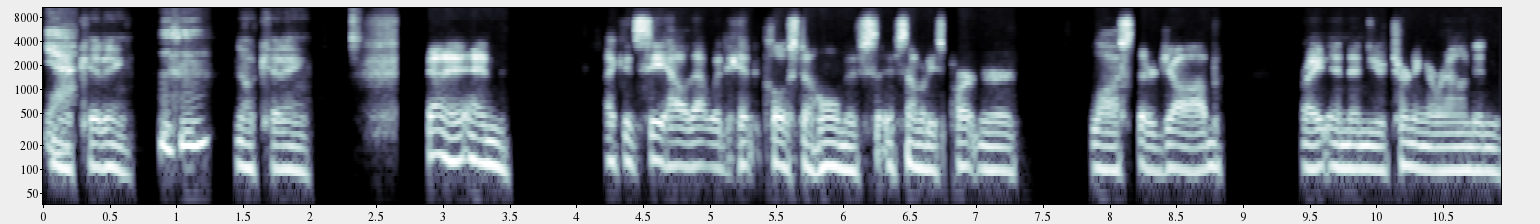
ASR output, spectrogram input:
Yeah. No kidding. Mm-hmm. No kidding. Yeah, and I could see how that would hit close to home if if somebody's partner lost their job, right? And then you're turning around and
